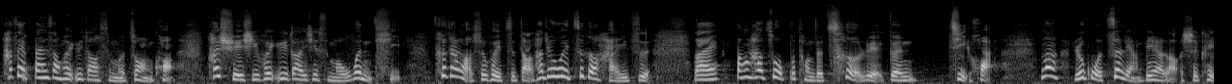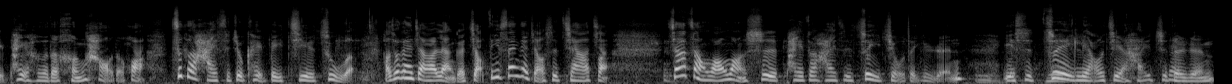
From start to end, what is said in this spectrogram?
他在班上会遇到什么状况，他学习会遇到一些什么问题，特教老师会知道，他就为这个孩子来帮他做不同的策略跟计划。那如果这两边的老师可以配合的很好的话，这个孩子就可以被接住了。好，我刚才讲了两个角，第三个角是家长。家长往往是陪着孩子最久的一个人，也是最了解孩子的人。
